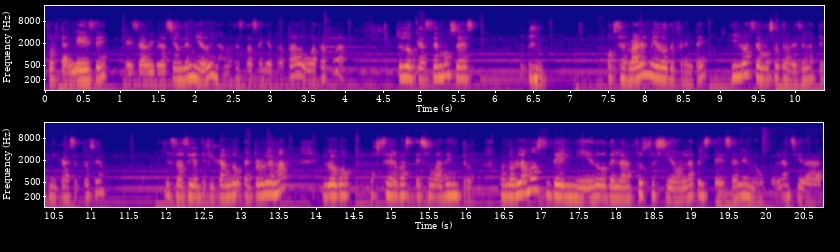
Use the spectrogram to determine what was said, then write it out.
fortalece esa vibración de miedo y nada más estás ahí atrapado o atrapada. Entonces lo que hacemos es observar el miedo de frente y lo hacemos a través de la técnica de aceptación estás identificando el problema, luego observas eso adentro. Cuando hablamos del miedo, de la frustración, la tristeza, el enojo, la ansiedad,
